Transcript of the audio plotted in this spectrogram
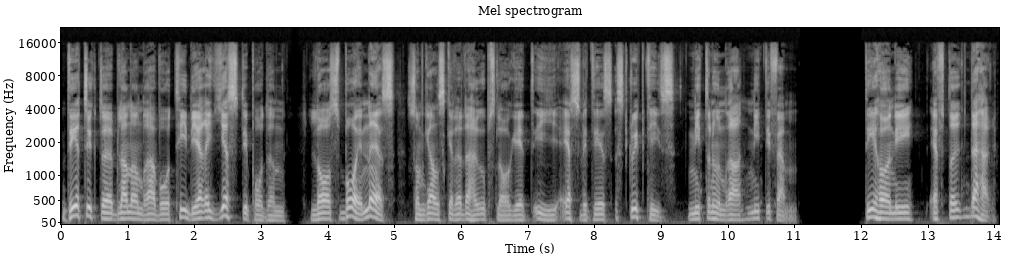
Det tyckte bland andra vår tidigare gäst i podden Lars Borgnäs som granskade det här uppslaget i SVT's Striptease 1995. Det hör ni efter det här.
